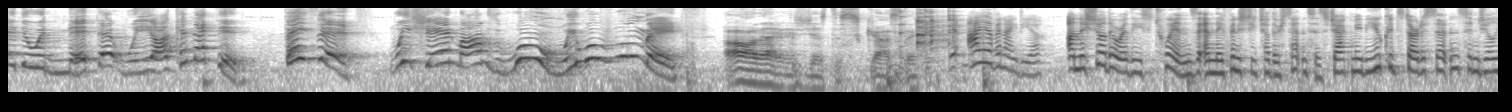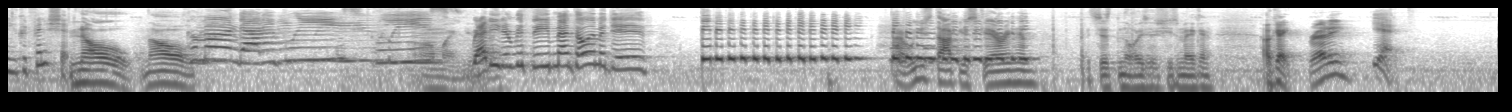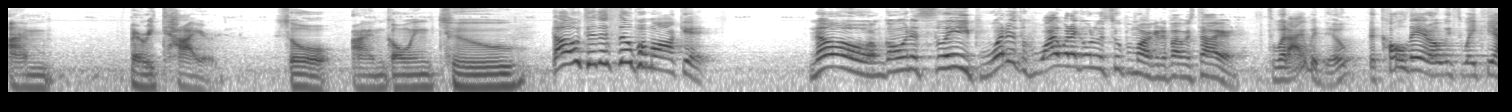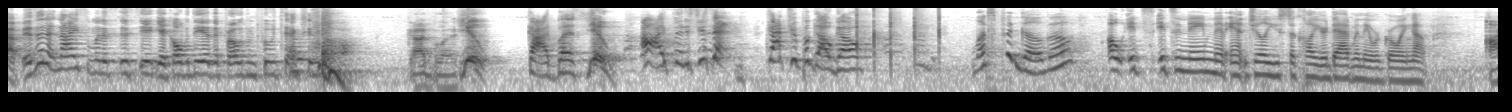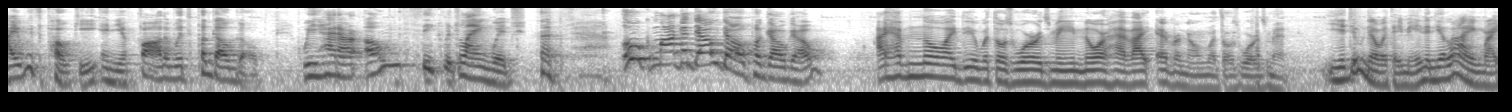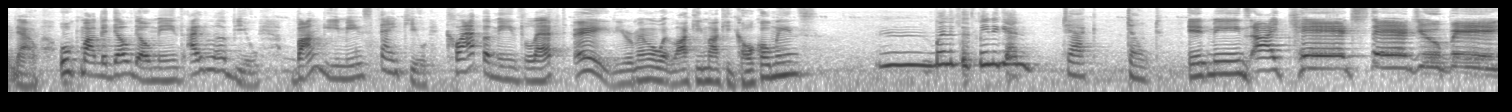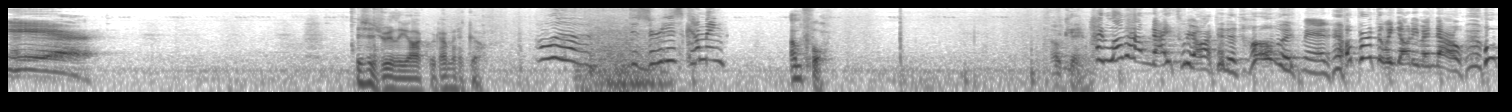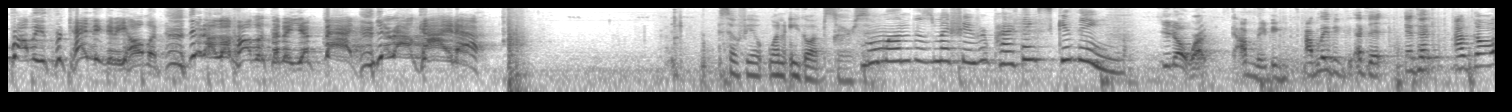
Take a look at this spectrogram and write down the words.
afraid to admit that we are connected. Face it, we shared mom's womb. We were roommates. Oh, that is just disgusting. I have an idea. On the show, there were these twins, and they finished each other's sentences. Jack, maybe you could start a sentence, and Jill, you could finish it. No, no. Come on, Daddy, please, please. Oh my god. Ready to receive mental images. Beep, beep, beep, beep, beep, beep, beep, beep, beep, beep, beep, beep. All right, will you stop you scaring him? It's just noises she's making. Okay, ready? Yes. I'm very tired. So I'm going to. Go to the supermarket. No, I'm going to sleep. What is. Why would I go to the supermarket if I was tired? It's what I would do. The cold air always wakes you up. Isn't it nice when it's, it's you go over there the frozen food section? Oh, God bless. You. God bless you. I finished your sentence. Got your pagogo. What's Pagogo? Oh, it's it's a name that Aunt Jill used to call your dad when they were growing up. I was Pokey and your father was Pagogo. We had our own secret language. Ook magadodo, Pagogo. I have no idea what those words mean, nor have I ever known what those words meant. You do know what they mean, and you're lying right now. Ook magadodo means I love you. Bangi means thank you. Clapper means left. Hey, do you remember what Laki Maki Coco means? Mm, what does this mean again? Jack, don't. It means I can't stand you being here. This is really awkward. I'm gonna go. Oh, uh, dessert is coming. I'm full. Okay. I love how nice we are to this homeless man, a person we don't even know, who probably is pretending to be homeless. You don't look homeless to me. You're fat. You're Al Qaeda. Sophia, why don't you go upstairs? Oh, Mom, this is my favorite part of Thanksgiving. You know what? I'm leaving. I'm leaving. That's it. That's it. I'm going.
